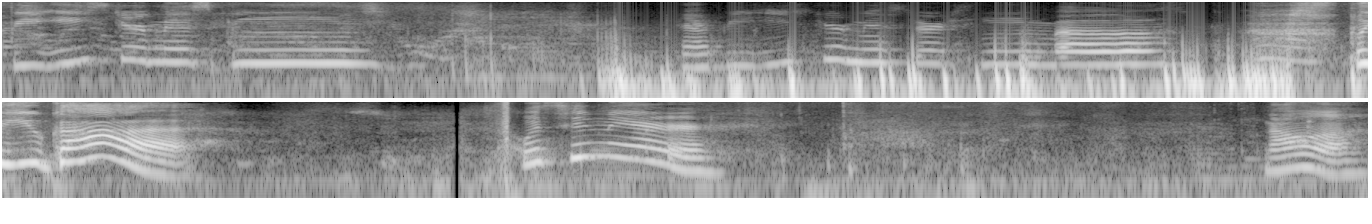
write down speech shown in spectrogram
Happy Easter, Miss Bean. Happy Easter, Mr. Simba. What you got? What's in there? Nala.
